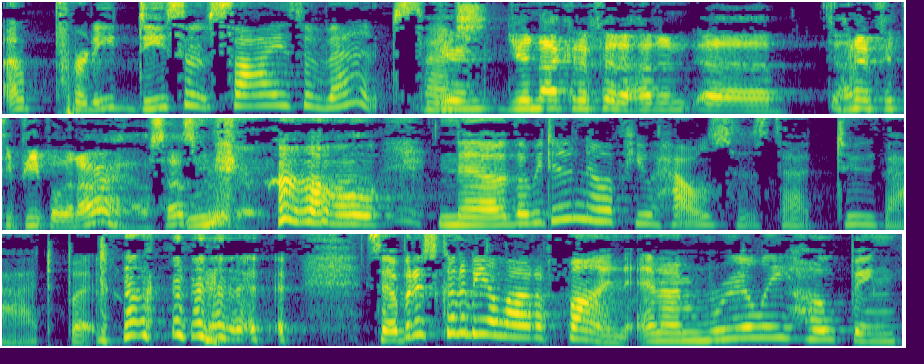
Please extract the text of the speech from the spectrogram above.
a pretty decent size event. So You're, sh- you're not going to fit 100, uh, 150 people in our house, that's for sure. Oh no, though we do know a few houses that do that, but so but it's going to be a lot of fun, and I'm really hoping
